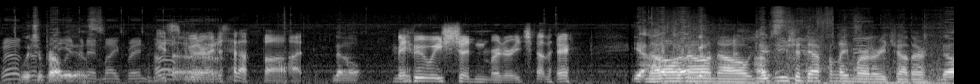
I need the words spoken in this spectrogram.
Welcome Which it probably the internet, is. My friend. Hey, Scooter, can I just had a thought. No. Maybe we shouldn't murder each other. Yeah. No, I'm, I'm no, gonna- no. You, you should definitely murder each other. No,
